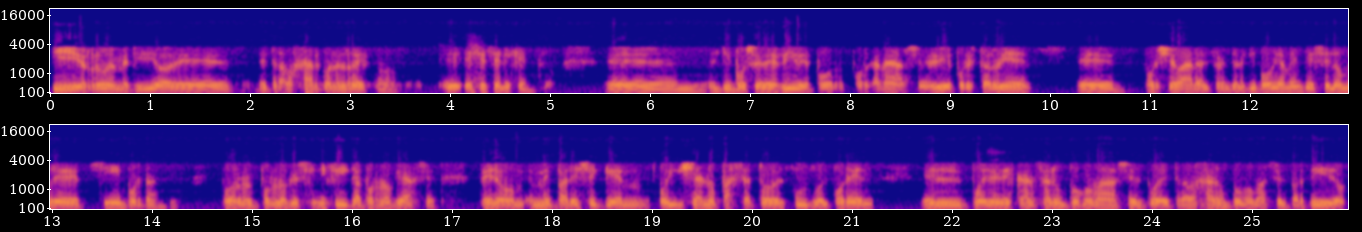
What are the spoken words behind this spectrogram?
y Rubén me pidió de, trabajar con el resto, e, ese es el ejemplo. Eh, el tipo se desvive por, por ganar, se desvive por estar bien, eh, por llevar al frente del equipo. Obviamente es el hombre sí importante por, por lo que significa, por lo que hace, pero me parece que mm, hoy ya no pasa todo el fútbol por él. Él puede descansar un poco más, él puede trabajar un poco más el partido.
